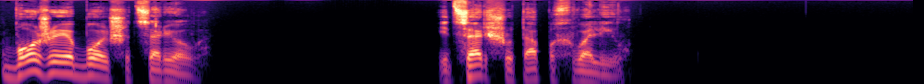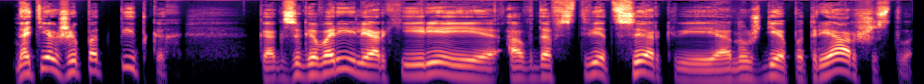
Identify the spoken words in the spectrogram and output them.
Божие больше царева. И царь шута похвалил. На тех же подпитках — как заговорили архиереи о вдовстве церкви и о нужде патриаршества,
